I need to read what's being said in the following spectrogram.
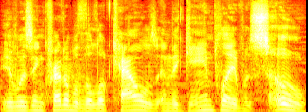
It was incredible. The locales and the gameplay was so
